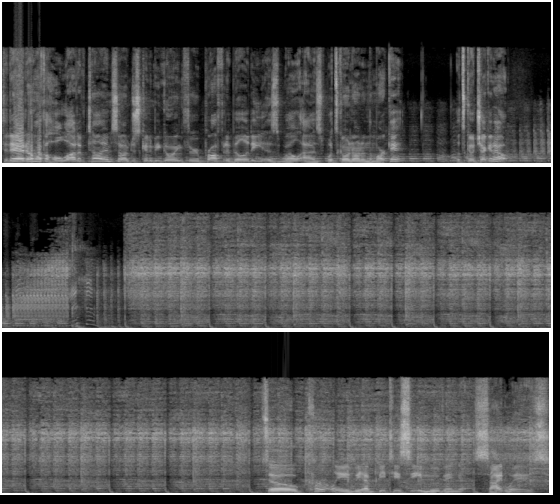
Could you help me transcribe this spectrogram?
Today I don't have a whole lot of time, so I'm just going to be going through profitability as well as what's going on in the market. Let's go check it out. So currently we have BTC moving sideways.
